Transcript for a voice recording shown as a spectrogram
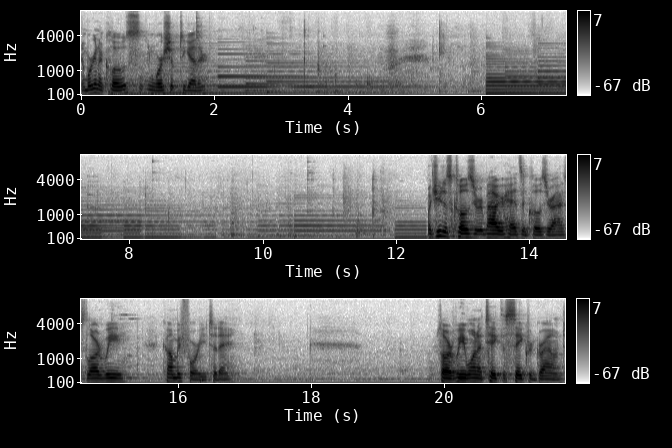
And we're going to close and worship together. Would you just close your, bow your heads and close your eyes? Lord, we come before you today. Lord, we want to take the sacred ground.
